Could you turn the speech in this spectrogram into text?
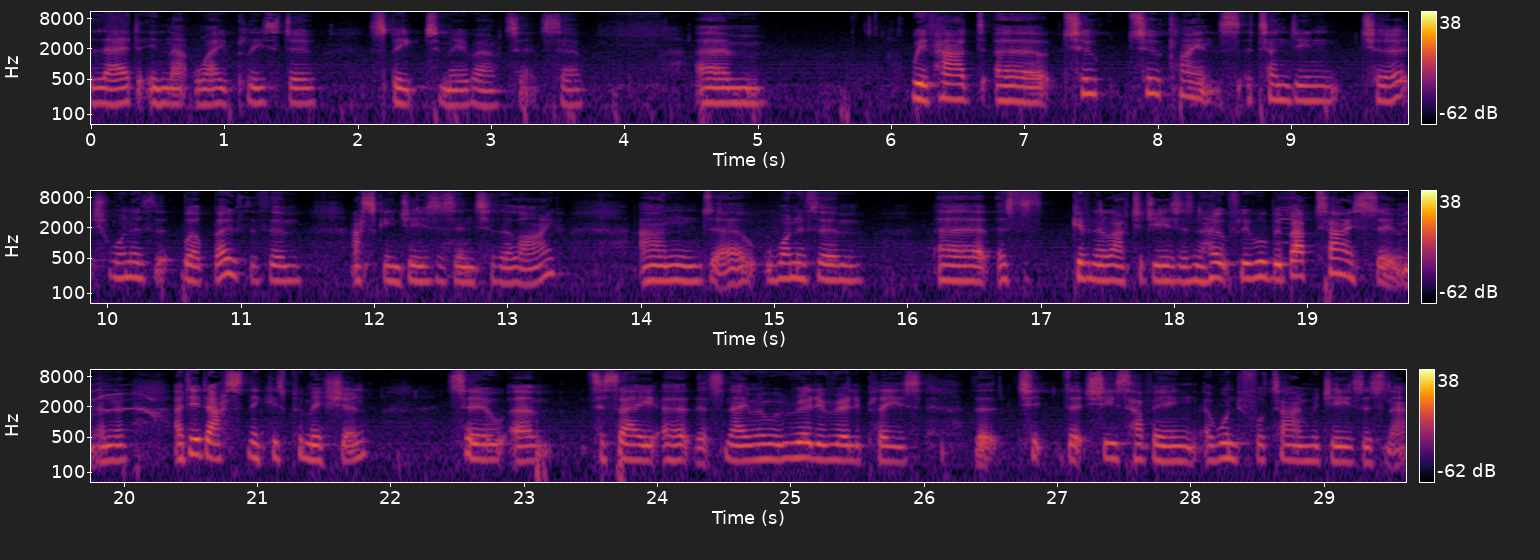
led in that way, please do speak to me about it. So um, we've had uh, two, two clients attending church, one of the, well, both of them asking Jesus into their life, and uh, one of them uh, has given a life to Jesus and hopefully will be baptized soon. And I did ask Nicky's permission to um, to say uh, that's name, and we're really, really pleased that that she's having a wonderful time with Jesus now,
